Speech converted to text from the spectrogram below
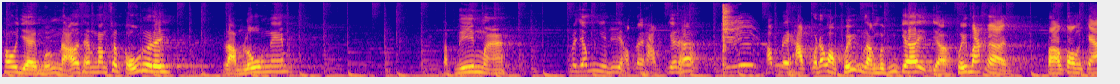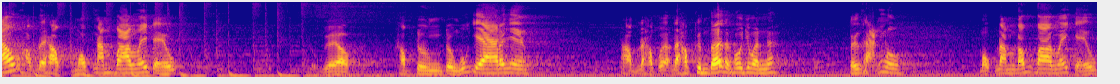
Thôi về mượn nợ thêm năm sáu củ nữa đi. Làm luôn em. Tập game mà nó giống như đi học đại học vậy đó. Học đại học mà đóng học phí một lần mình cũng chơi. Giờ phí mắc rồi. Tao con cháu học đại học một năm ba mấy triệu. Được ghê không? Học trường trường quốc gia đó nha em. Học đại học đại học kinh tế thành phố hồ chí minh á. Tự thẳng luôn. Một năm đóng ba mấy triệu.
